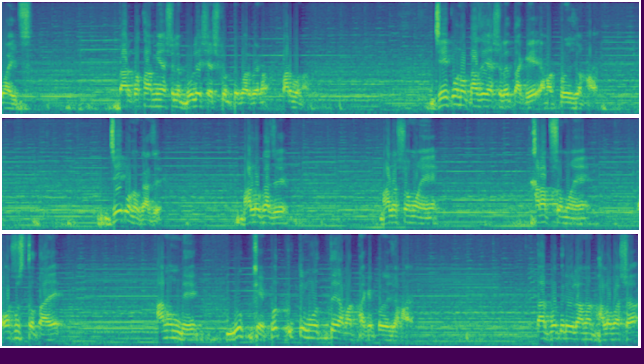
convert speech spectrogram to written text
ওয়াইফ তার কথা আমি আসলে বলে শেষ করতে পারবে না, পারব না। যে কোনো কাজে আসলে তাকে আমার প্রয়োজন হয়। যে কোনো কাজে। ভালো কাজে, ভালো সময়ে, খারাপ সময়ে, অসুস্থতায়, আনন্দে, দুঃখে প্রত্যেকটি মুহূর্তে আমার তাকে প্রয়োজন হয়। তার প্রতি রইল আমার ভালোবাসা।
